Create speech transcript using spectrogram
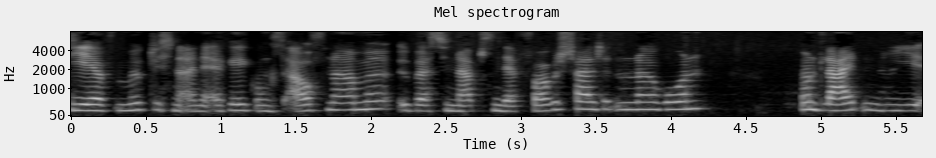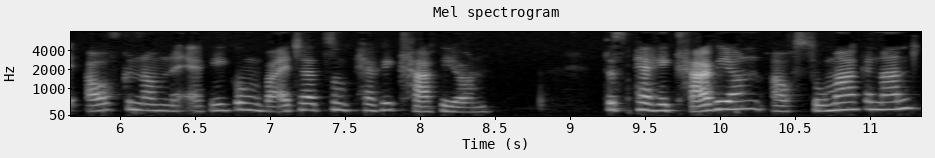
die ermöglichen eine Erregungsaufnahme über Synapsen der vorgeschalteten Neuronen und leiten die aufgenommene Erregung weiter zum Perikardion. Das Perikardion, auch Soma genannt,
